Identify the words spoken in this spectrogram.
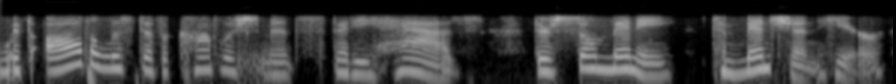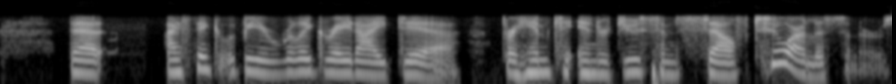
with all the list of accomplishments that he has, there's so many to mention here that I think it would be a really great idea for him to introduce himself to our listeners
